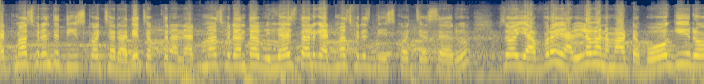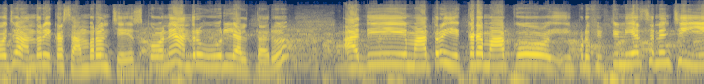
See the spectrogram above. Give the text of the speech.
అట్మాస్ఫియర్ అంతా తీసుకొచ్చారు. అదే చెప్తున్నాను. అట్మాస్ఫియర్ అంతా విలేజ్ తాలూకు అట్మాస్ఫియర్ తీసుకొచ్చేసారు. సో ఎవరు వెళ్ళవన్నమాట. భోగి రోజు అందరూ ఇక్కడ సంబరం చేసుకొని అందరూ ఊర్లు వెళ్తారు. అది మాత్రం ఇక్కడ మాకు ఇప్పుడు ఫిఫ్టీన్ ఇయర్స్ నుంచి ఈ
